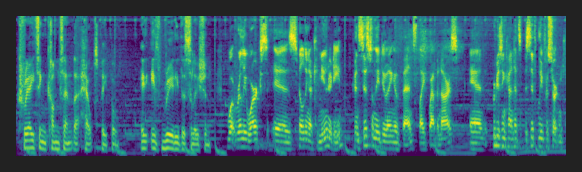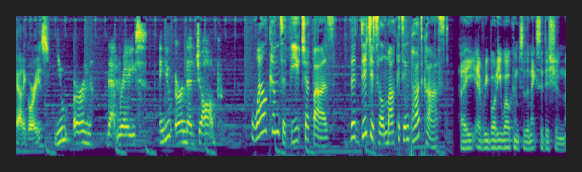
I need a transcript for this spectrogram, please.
creating content that helps people is really the solution. What really works is building a community, consistently doing events like webinars, and producing content specifically for certain categories. You earn that raise and you earn that job. Welcome to Future Fuzz, the digital marketing podcast. Hey, everybody, welcome to the next edition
